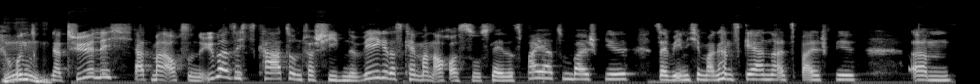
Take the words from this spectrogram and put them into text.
Hm. Und natürlich hat man auch so eine Übersichtskarte und verschiedene Wege. Das kennt man auch aus so Slay the Spire zum Beispiel. Das erwähne ich immer ganz gerne als Beispiel. Ähm,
